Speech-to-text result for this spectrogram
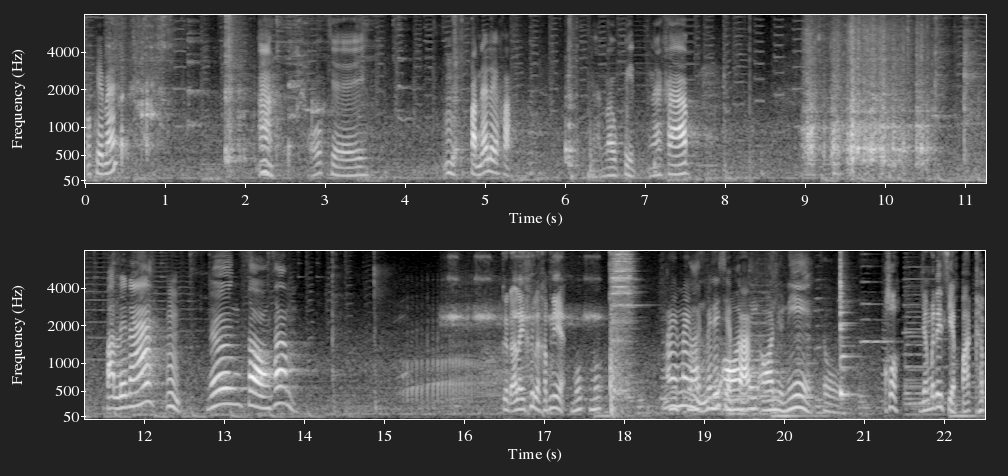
โอเคไหม อะโอเคอืมปั่นได้เลยค่ะงั้นเราปิดนะครับ ปัดเลยนะอืมหนึ่งสองสามเกิดอะไรขึ้นล่ะครับเนี่ย มุกมุกไม่ไม่เหมือนไม่ได้เสียบปลั๊กออนออนอยู่นี่โถอ๋อยังไม่ได้เสียบปลั๊กครับ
